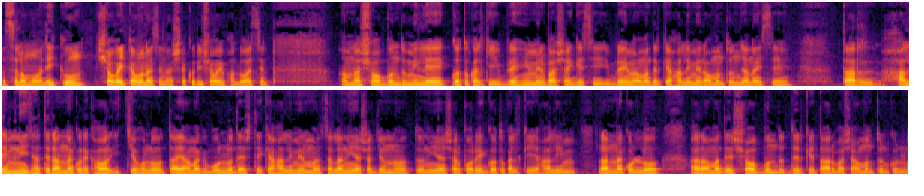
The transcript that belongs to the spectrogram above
আসসালামু আলাইকুম। সবাই কেমন আছেন? আশা করি সবাই ভালো আছেন। আমরা সব বন্ধু মিলে গতকালকে ইব্রাহিমের বাসায় গেছি। ইব্রাহিম আমাদেরকে হালিমের আমন্ত্রণ জানাইছে। তার হালিম নিজ হাতে রান্না করে খাওয়ার ইচ্ছে হলো, তাই আমাকে বলল, দেশ থেকে হালিমের মশলা নিয়ে আসার জন্য। তো নিয়ে আসার পরে গতকালকে হালিম রান্না করল আর আমাদের সব বন্ধুদেরকে তার বাসা আমন্ত্রণ করল।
